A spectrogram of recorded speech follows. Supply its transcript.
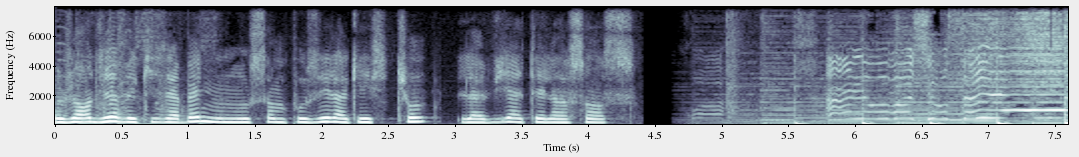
Aujourd'hui, avec Isabelle, nous nous sommes posé la question la vie a-t-elle un sens? Un nouveau jour se lève.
